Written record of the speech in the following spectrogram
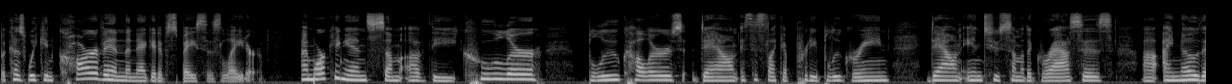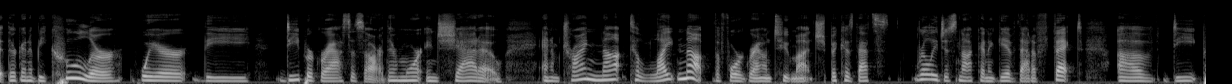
because we can carve in the negative spaces later. I'm working in some of the cooler blue colors down. Is this like a pretty blue green down into some of the grasses? Uh, I know that they're going to be cooler where the deeper grasses are. They're more in shadow. And I'm trying not to lighten up the foreground too much because that's really just not going to give that effect of deep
